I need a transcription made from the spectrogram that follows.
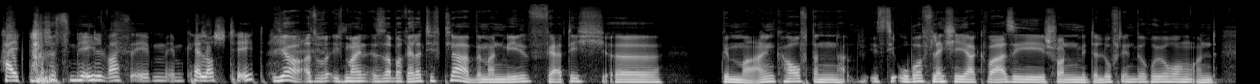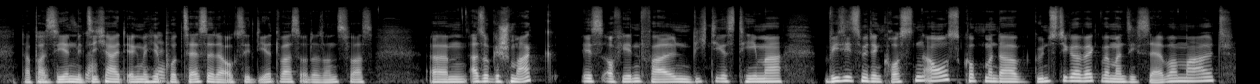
haltbares Mehl, was eben im Keller steht. Ja, also ich meine, es ist aber relativ klar, wenn man Mehl fertig äh, gemahlen kauft, dann ist die Oberfläche ja quasi schon mit der Luft in Berührung und da passieren mit Sicherheit irgendwelche ja. Prozesse, da oxidiert was oder sonst was. Ähm, also Geschmack ist auf jeden Fall ein wichtiges Thema. Wie sieht es mit den Kosten aus? Kommt man da günstiger weg, wenn man sich selber malt?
